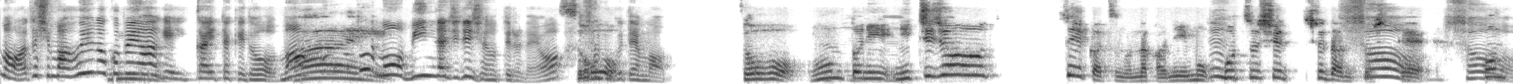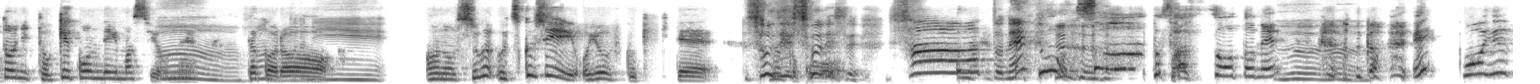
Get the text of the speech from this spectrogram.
も、私真冬のコペンハーゲン一回行ったけど、真はい冬もみんな自転車乗ってるんだよ。そう寒くても。そう、本当にうん日常生活の中にもう交通手,、手段として。本当に溶け込んでいますよね。うんだからあの、すごい美しいお洋服着て、そうです、そうです。さーっとね。そう、そーっとさっそうとね、うんうんなんか、え、こういう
